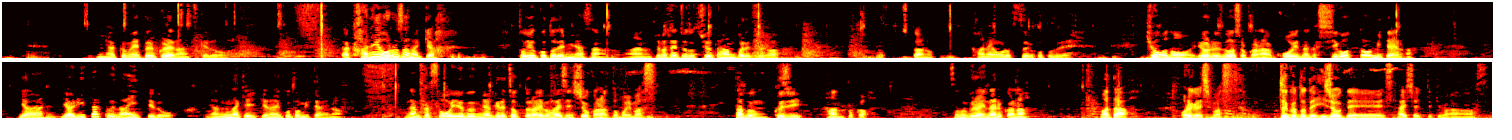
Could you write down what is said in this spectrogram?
200メートルくらいなんですけど、あ金下ろさなきゃ。ということで皆さん、あの、すいません、ちょっと中途半端ですが、ちょっとあの、金を下ろすということで、今日の夜どうしようかな、こういうなんか仕事みたいな、や、やりたくないけど、やんなきゃいけないことみたいな、なんかそういう文脈でちょっとライブ配信しようかなと思います。多分9時半とか、そのぐらいになるかな。また、お願いします。ということで以上です。歯医者行ってきます。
